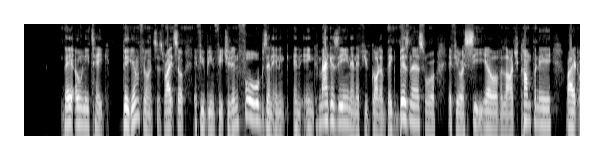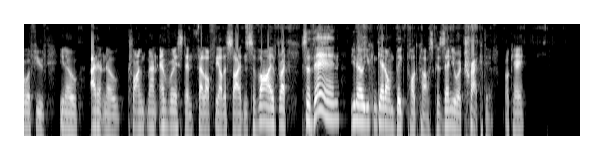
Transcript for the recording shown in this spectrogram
they only take big influences, right? So if you've been featured in Forbes and in, in Inc. magazine, and if you've got a big business, or if you're a CEO of a large company, right? Or if you've, you know, I don't know, climbed Mount Everest and fell off the other side and survived, right? So then, you know, you can get on big podcasts because then you're attractive, okay?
